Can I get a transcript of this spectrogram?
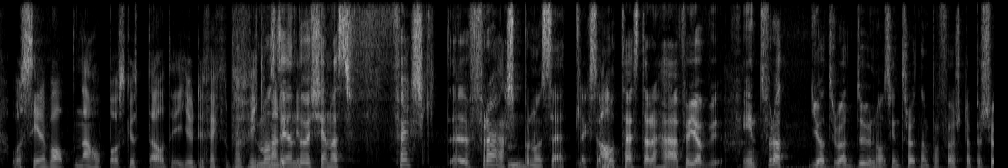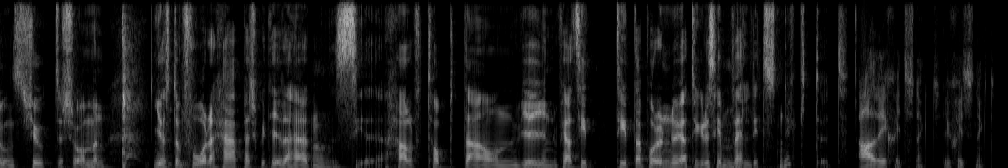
och ser vapnen hoppa och skutta och det är ljudeffekter. Det måste riktigt- ändå kännas färskt, fräscht Mm. på något sätt liksom, Ja. och testa det här. För jag, inte för att jag tror att du någonsin tröttnar på första persons shooter så, men just att få det här perspektivet, det här Mm. halv top-down vyn. För jag sit- tittar på det nu, jag tycker det ser Mm. väldigt snyggt ut. Ja, det är skitsnyggt. Det är skitsnyggt.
